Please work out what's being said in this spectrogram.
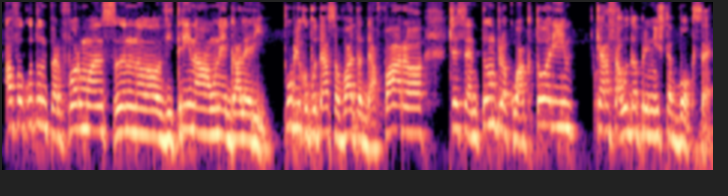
a făcut un performance în uh, vitrina unei galerii. Publicul putea să vadă de afară ce se întâmplă cu actorii, chiar să audă prin niște boxe.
